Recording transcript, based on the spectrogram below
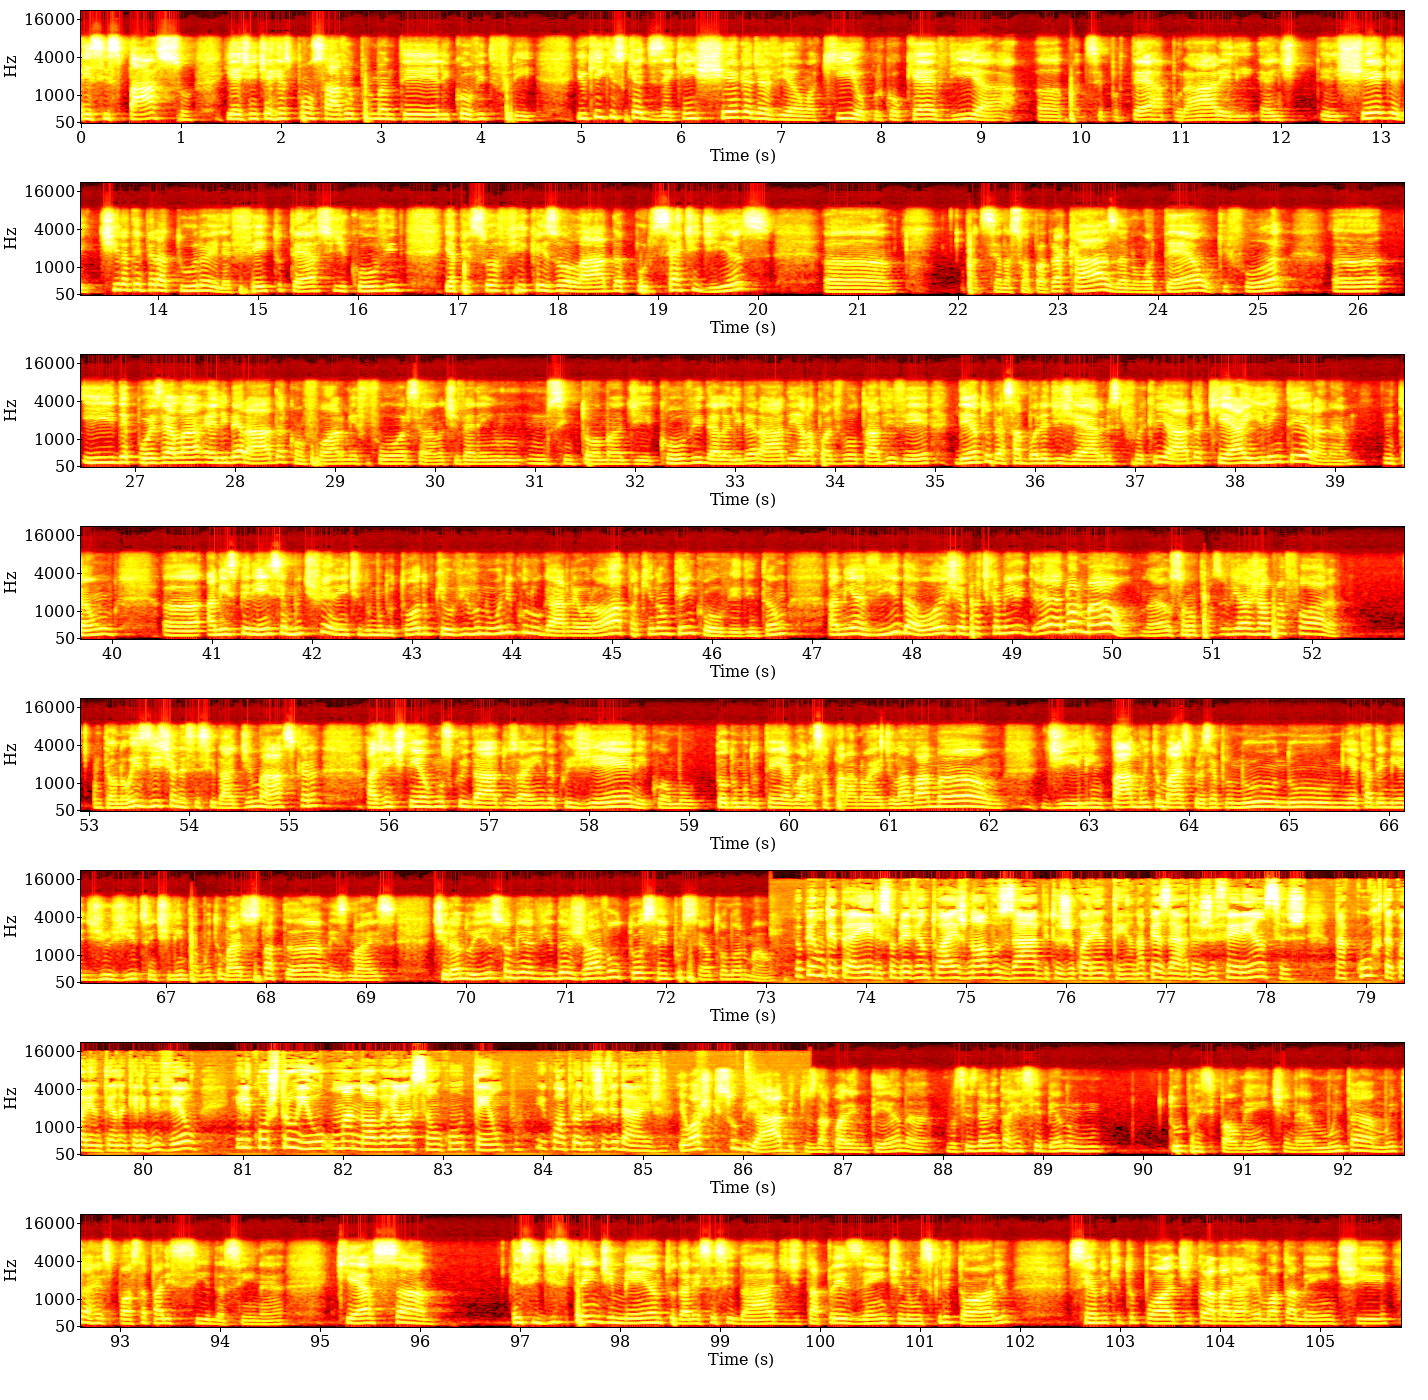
esse espaço e a gente é responsável por manter ele covid-free. E o que, que, isso quer dizer? Quem chega de avião aqui ou por qualquer via, uh, pode ser por terra, por ar, ele, a gente, ele chega, ele tira a temperatura, ele é feito o teste de covid e a pessoa fica isolada por sete dias. Uh, pode ser na sua própria casa, num hotel, o que for. Uh, e depois ela é liberada conforme for, se ela não tiver nenhum um sintoma de Covid, ela é liberada e ela pode voltar a viver dentro dessa bolha de germes que foi criada, que é a ilha inteira, né? Então, uh, a minha experiência é muito diferente do mundo todo, porque eu vivo no único lugar na Europa que não tem Covid. Então, a minha vida hoje é praticamente é normal, né? Eu só não posso viajar para fora. Então não existe a necessidade de máscara. A gente tem alguns cuidados ainda com higiene, como todo mundo tem agora essa paranoia de lavar a mão, de limpar muito mais, por exemplo, no, no minha academia de jiu-jitsu, a gente limpa muito mais os tatames, mas tirando isso, a minha vida já voltou 100% ao normal. Eu perguntei para ele sobre eventuais novos hábitos de quarentena. Apesar das diferenças na curta quarentena que ele viveu, ele construiu uma nova relação com o tempo e com a produtividade. Eu acho que sobre hábitos da quarentena, vocês devem estar recebendo tu principalmente, né, muita muita resposta parecida assim, né, que essa esse desprendimento da necessidade de estar presente num escritório, sendo que tu pode trabalhar remotamente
